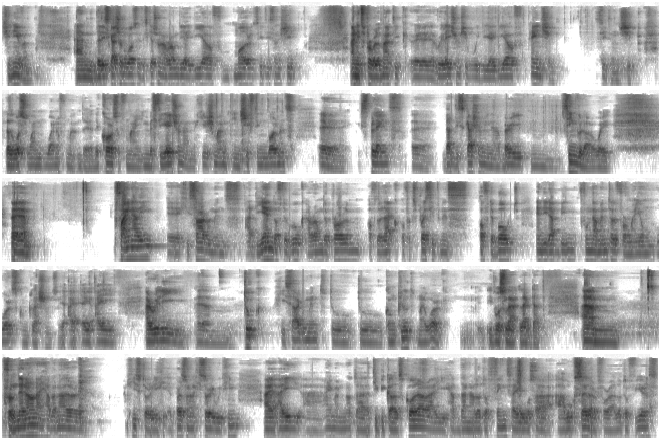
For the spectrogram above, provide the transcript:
Schneeven. And the discussion was a discussion around the idea of modern citizenship and its problematic uh, relationship with the idea of ancient citizenship. That was one, one of my, the, the course of my investigation, and Hirschman, in Shifting Involvements, uh, explains uh, that discussion in a very um, singular way. Um, finally, uh, his arguments at the end of the book around the problem of the lack of expressiveness of the boat ended up being fundamental for my own work's conclusions. I, I, I, I really um, took his argument to, to conclude my work. it was la- like that. Um, from then on, I have another history, a personal history with him. I, I, uh, I'm not a typical scholar. I have done a lot of things. I was a, a bookseller for a lot of years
